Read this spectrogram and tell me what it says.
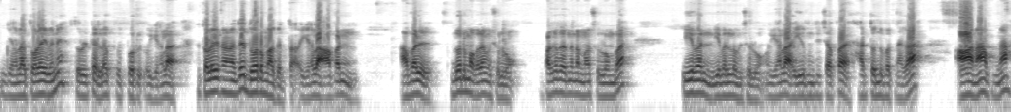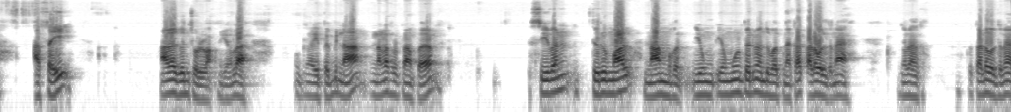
ஓகேங்களா தொலைவுன்னு சொல்லிட்டு எல்லாம் பொருள் ஓகேங்களா தொலைவுனானது தூரமாக தான் ஓகேங்களா அவன் அவள் தூரமாக சொல்லுவோம். பக்கத்தில் இருந்து நம்ம சொல்லுவோம்பா ஈவன் இவன் வந்து சொல்லுவோம். ஓகேங்களா இது முடிச்சப்ப அடுத்து வந்து பார்த்தினாக்கா ஆனா அப்படின்னா அசை அழகுன்னு சொல்லலாம். ஓகேங்களா ஓகே இப்போ எப்படின்னா நல்லா சொல்கிறேன் இப்போ சிவன் திருமால் நான்முகன். இவங்க இவங்க மூணு பேருமே வந்து பார்த்தினாக்கா கடவுள் தானே? ஓகேங்களா கடவுள் தானே?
